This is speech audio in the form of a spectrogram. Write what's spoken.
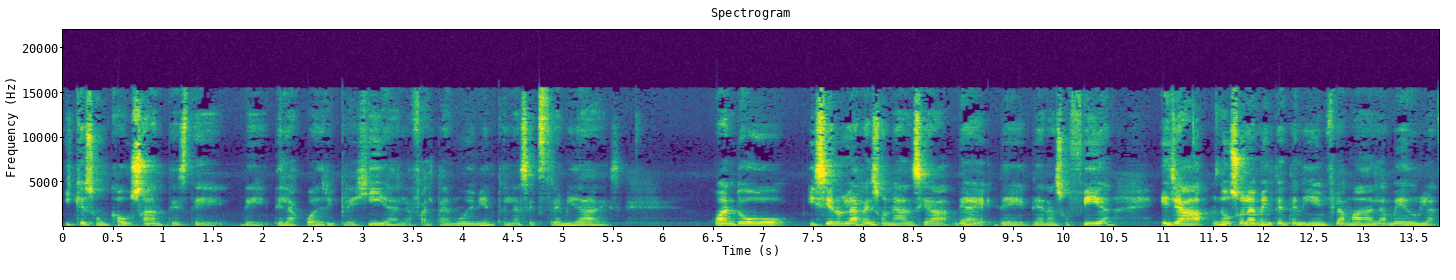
y que son causantes de, la cuadriplejía, la falta de movimiento en las extremidades. Cuando hicieron la resonancia de, de Ana Sofía, ella no solamente tenía inflamada la médula,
